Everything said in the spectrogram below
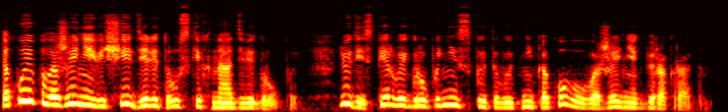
Такое положение вещей делит русских на две группы. Люди из первой группы не испытывают никакого уважения к бюрократам.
